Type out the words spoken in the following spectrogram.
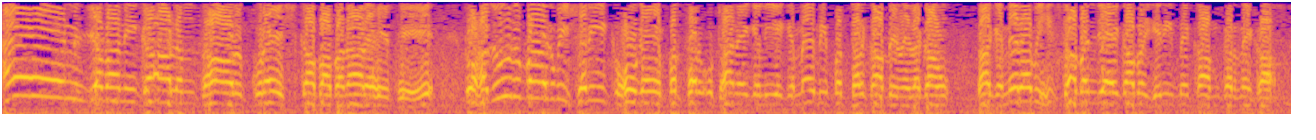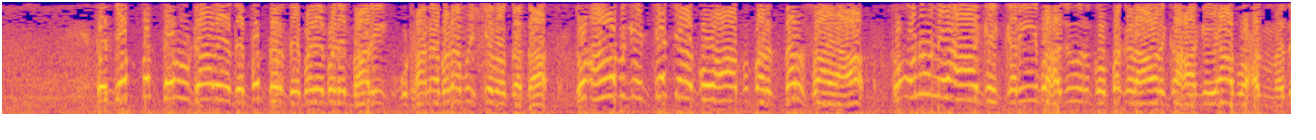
این جوانی کا عالم تھا اور قریش کعبہ بنا رہے تھے۔ تو حضور باغ بھی شریک ہو گئے پتھر اٹھانے کے لیے کہ میں بھی پتھر کعبے میں لگاؤں تاکہ میرا بھی حصہ بن جائے کعبہ شریف میں کام کرنے کا۔ تو جب پتھر اٹھا رہے تھے پتھر تھے بڑے بڑے بھاری اٹھانا بڑا مشکل ہوتا تھا، تو آپ کے چچا کو آپ پر ترس آیا، تو انہوں نے آ کے قریب حضور کو پکڑا اور کہا کہ یا محمد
